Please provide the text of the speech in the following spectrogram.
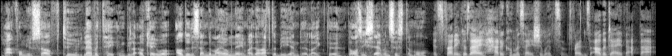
platform yourself to levitate and be like, okay, well, I'll do this under my own name. I don't have to be under like the, the Aussie Seven system or It's funny because I had a conversation with some friends the other day about that,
